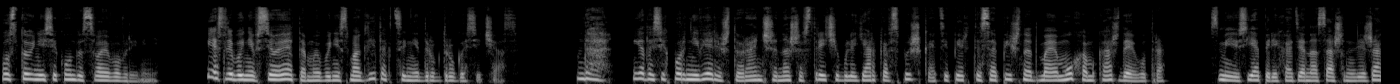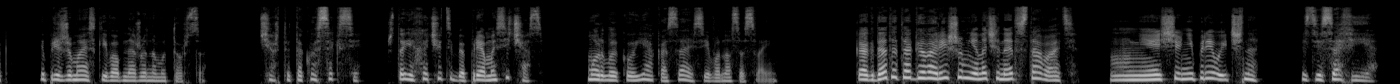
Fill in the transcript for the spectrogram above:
пустую ни секунду своего времени. Если бы не все это, мы бы не смогли так ценить друг друга сейчас. Да, я до сих пор не верю, что раньше наши встречи были яркой вспышкой, а теперь ты сопишь над моим ухом каждое утро. Смеюсь я, переходя на Сашин лежак и прижимаясь к его обнаженному торсу. Черт, ты такой секси, что я хочу тебя прямо сейчас. Мурлыкаю я, касаясь его носа своим. Когда ты так говоришь, у меня начинает вставать. Мне еще непривычно. Здесь София.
